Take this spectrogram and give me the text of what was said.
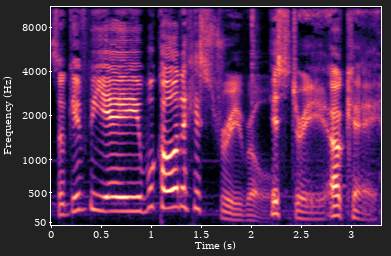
So give me a, we'll call it a history roll. History. Okay.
